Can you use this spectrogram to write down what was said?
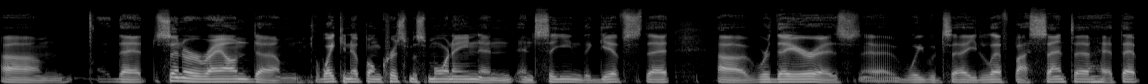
um, that center around um, waking up on Christmas morning and, and seeing the gifts that uh, were there, as uh, we would say, left by Santa at that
